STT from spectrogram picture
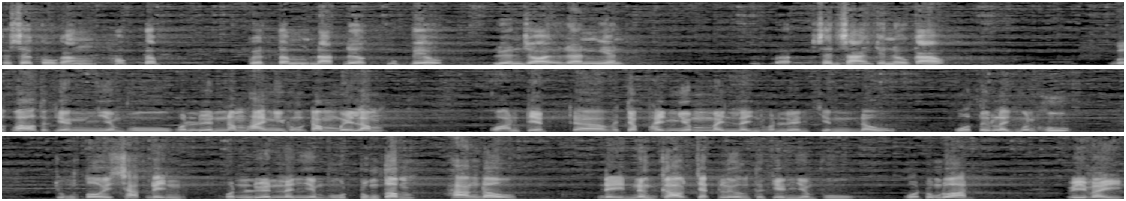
Tôi sẽ cố gắng học tập, quyết tâm đạt được mục tiêu, luyện giỏi, rèn nghiên, sẵn sàng chiến đấu cao. Bước vào thực hiện nhiệm vụ huấn luyện năm 2015 quán triệt à, và chấp hành nghiêm mệnh lệnh huấn luyện chiến đấu của tư lệnh quân khu. Chúng tôi xác định huấn luyện là nhiệm vụ trung tâm hàng đầu để nâng cao chất lượng thực hiện nhiệm vụ của trung đoàn. Vì vậy,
